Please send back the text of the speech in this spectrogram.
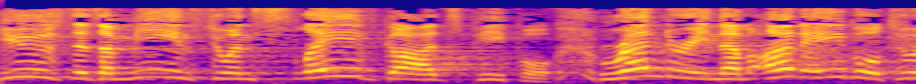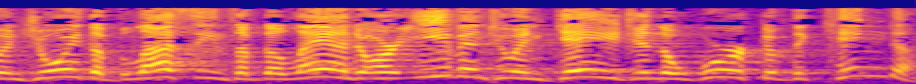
used as a means to enslave God's people, rendering them unable to enjoy the blessings of the land or even to engage in the work of the kingdom.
